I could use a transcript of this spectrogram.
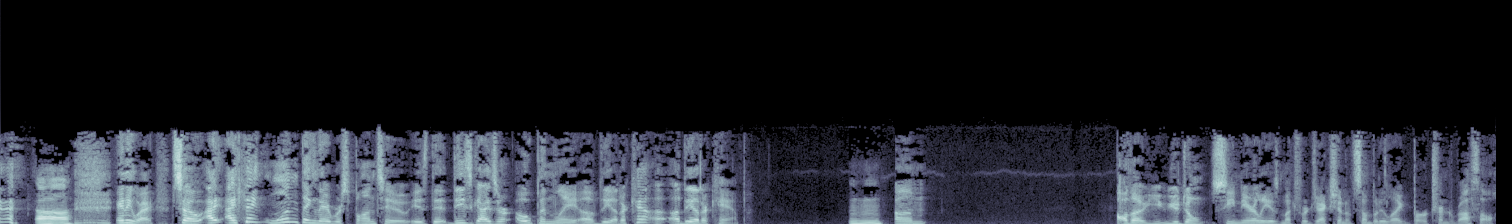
uh, anyway, so I, I think one thing they respond to is that these guys are openly of the other camp. Of the other camp. hmm Um, although you, you don't see nearly as much rejection of somebody like Bertrand Russell,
